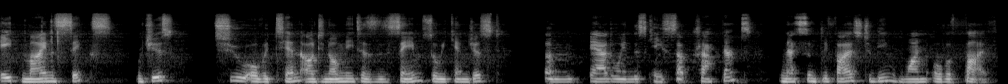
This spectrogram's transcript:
8 minus 6, which is 2 over 10. Our denominator is the same, so we can just um, add, or in this case, subtract that. And that simplifies to being 1 over 5.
